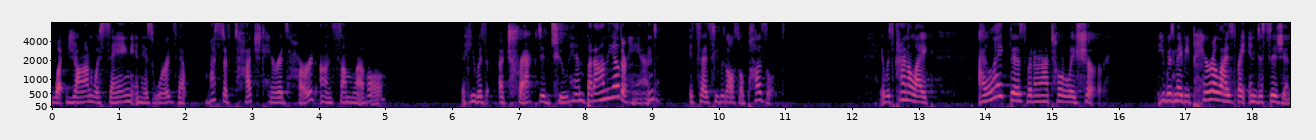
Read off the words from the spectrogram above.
what John was saying in his words that must have touched Herod's heart on some level, that he was attracted to him. But on the other hand, it says he was also puzzled. It was kind of like, I like this, but I'm not totally sure. He was maybe paralyzed by indecision,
